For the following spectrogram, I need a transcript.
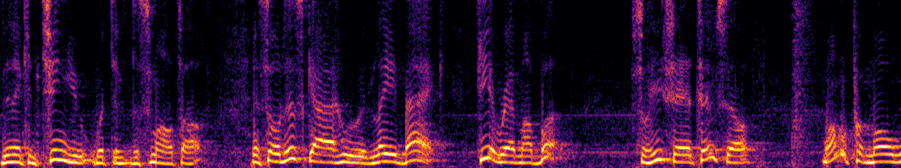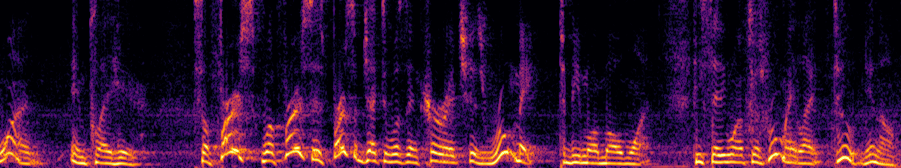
Then they continued with the, the small talk. And so this guy who had laid back, he had read my book. So he said to himself, well, I'm gonna put mode one in play here. So first, well, first his first objective was to encourage his roommate to be more mode one. He said he went up to his roommate like, dude, you know,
